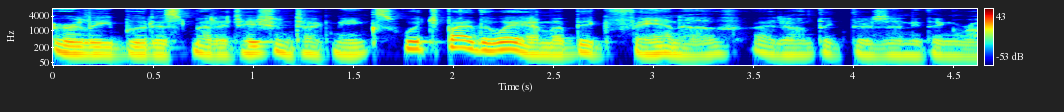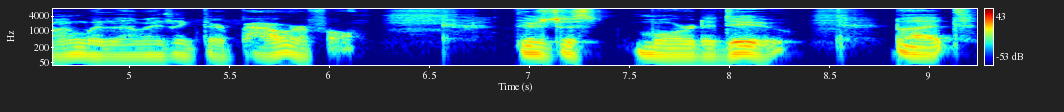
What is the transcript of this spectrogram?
early Buddhist meditation techniques, which, by the way, I'm a big fan of, I don't think there's anything wrong with them. I think they're powerful. There's just more to do. But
